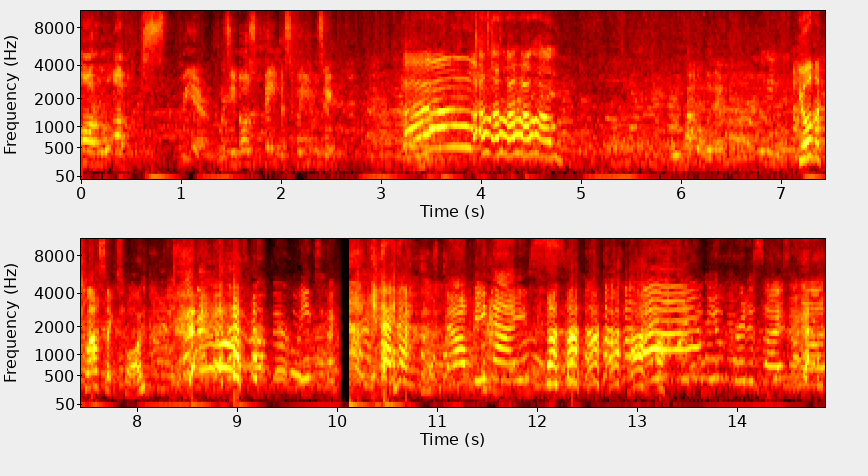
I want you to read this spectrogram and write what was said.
model of spear was he most famous for using? Oh, oh, oh, oh, oh, oh. Group huddle. You're the classics one. We expect. Yeah, now be nice. I'm sick of you criticizing us.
